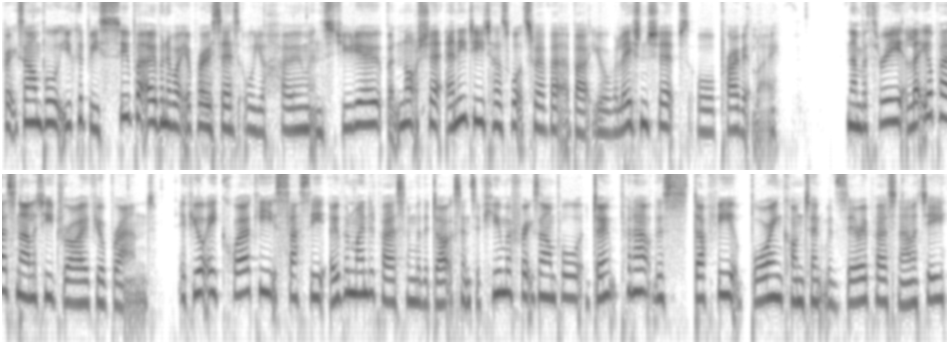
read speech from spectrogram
For example, you could be super open about your process or your home and studio, but not share any details whatsoever about your relationships or private life. Number three, let your personality drive your brand. If you're a quirky, sassy, open minded person with a dark sense of humor, for example, don't put out this stuffy, boring content with zero personality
